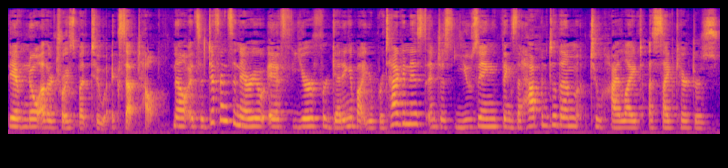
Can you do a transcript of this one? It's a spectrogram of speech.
they have no other choice but to accept help. Now, it's a different scenario if you're forgetting about your protagonist and just using things that happen to them to highlight a side character's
